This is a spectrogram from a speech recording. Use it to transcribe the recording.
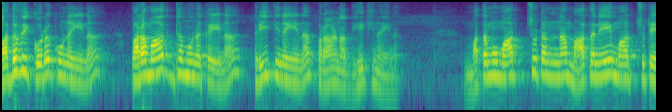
పదవి కొరకునైనా పరమార్థమునకైన ప్రీతినైన ప్రాణభీతినైన. మతము మార్చుటన్న మాతనే మార్చుటే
